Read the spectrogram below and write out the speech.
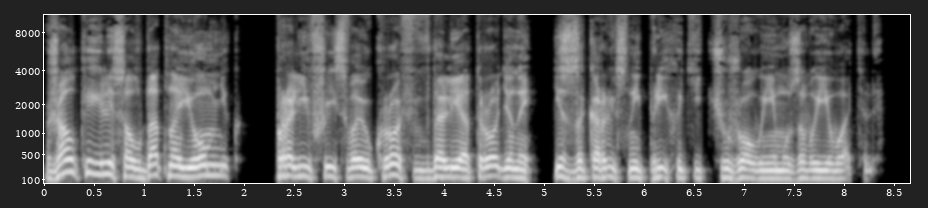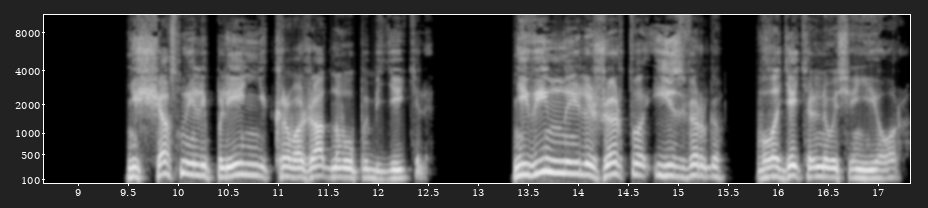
Жалкий или солдат-наемник, проливший свою кровь вдали от родины из-за корыстной прихоти чужого ему завоевателя? Несчастный ли пленник кровожадного победителя? Невинная ли жертва изверга, владетельного сеньора?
